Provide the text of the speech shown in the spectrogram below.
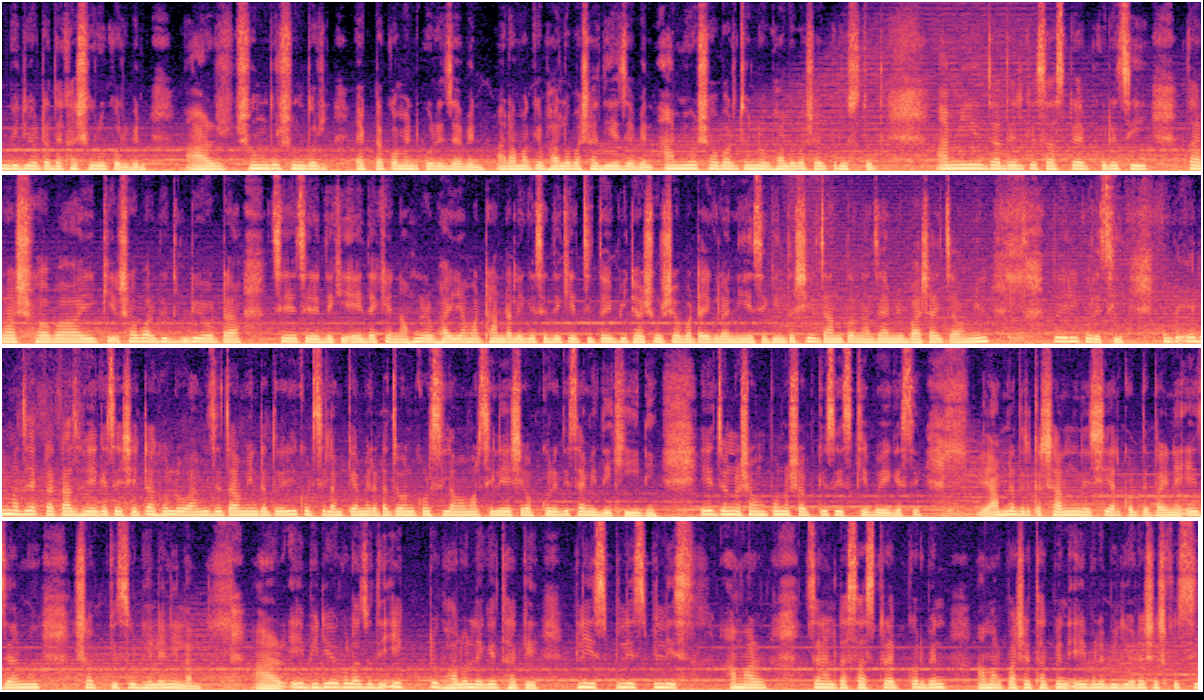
ভিডিওটা দেখা শুরু করবেন। আর সুন্দর সুন্দর একটা কমেন্ট করে যাবেন আর আমাকে ভালোবাসা দিয়ে যাবেন। আমিও সবার জন্য ভালোবাসায় প্রস্তুত। আমি যাদেরকে সাবস্ক্রাইব করেছি, তারা সবাইকে, সবার ভিডিওটা ছেড়ে ছেড়ে দেখি। এই দেখেন, আপনার ভাই আমার ঠান্ডা লেগেছে দেখে চিতই পিঠা, সরষে বাটা এগুলো নিয়েছি। কিন্তু সে জানতো না যে আমি বাসায় চাউমিন তৈরি করেছি। কিন্তু এরই মাঝে একটা কাজ হয়ে গেছে, সেটা হলো আমি যে চাউমিনটা তৈরি করছিলাম, ক্যামেরাটা যখন করছিলাম, আমার ছেলে এসে অফ করে দিয়েছে আমি দেখিইনি এর জন্য সম্পূর্ণ সব কিছু স্কিপ হয়ে গেছে। এ, আপনাদের সামনে শেয়ার করতে পারি না। এই যে আমি সব কিছু ঢেলে নিলাম। আর এই ভিডিওগুলো যদি একটু ভালো লেগে থাকে প্লিজ প্লিজ প্লিজ আমার চ্যানেলটা সাবস্ক্রাইব করবেন, আমার পাশে থাকবেন। এই বলে ভিডিওটা শেষ করছি।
